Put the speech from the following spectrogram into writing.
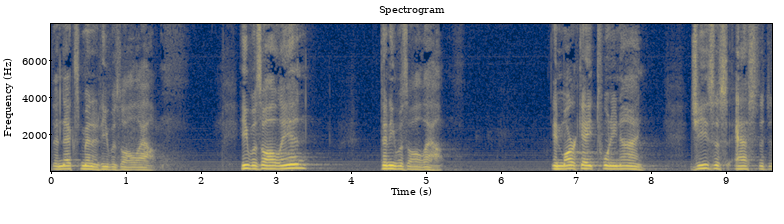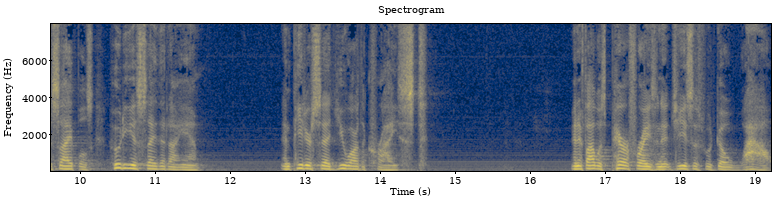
the next minute he was all out. He was all in, then he was all out. In Mark 8 29, Jesus asked the disciples, Who do you say that I am? And Peter said, You are the Christ. And if I was paraphrasing it, Jesus would go, Wow.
